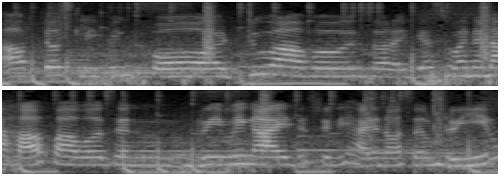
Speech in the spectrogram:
after sleeping for two hours or I guess one and a half hours and dreaming I just really had an awesome dream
